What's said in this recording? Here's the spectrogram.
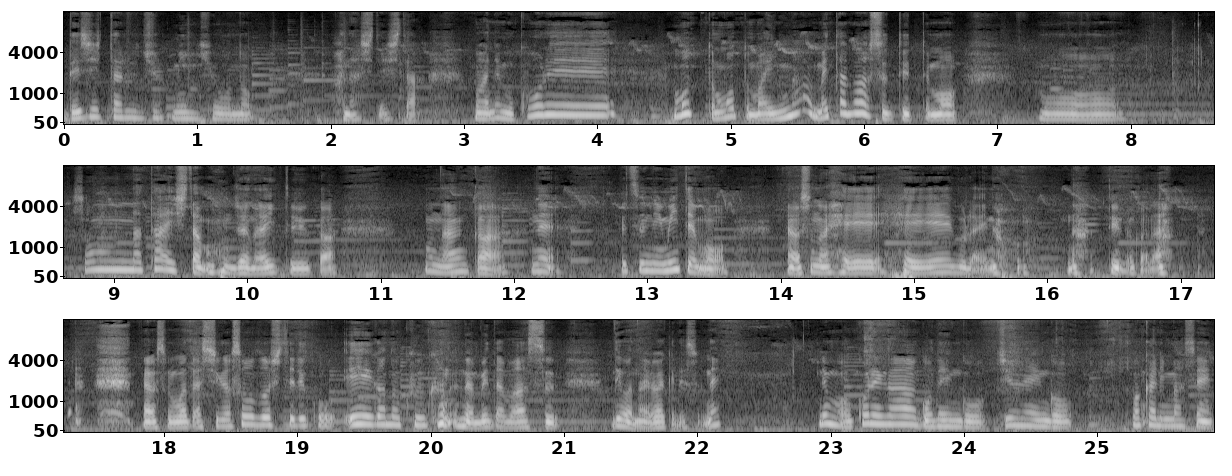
デジタル住民票の話でした。まあでもこれもっともっとまあ今はメタバースって言ってももうそんな大したもんじゃないというかもうなんかね別に見てもなんかその「へえへえ」ぐらいの 何ていうのかな。なんかその私が想像してるこう映画の空間のようなメタバースではないわけですよね。でもこれが5年後10年後分かりません。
